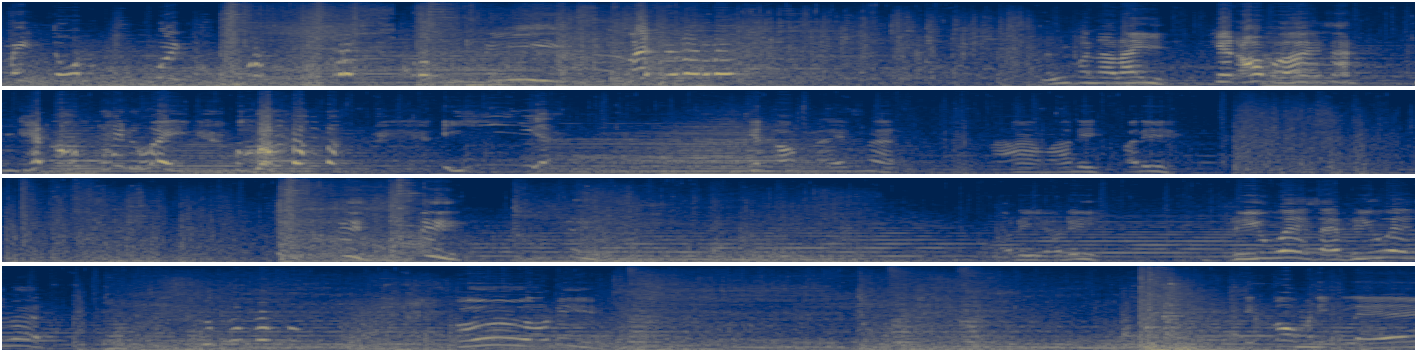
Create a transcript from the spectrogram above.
ไม่โดนไม่นี่ไอ้อุ้ยมันอะไรเกตออฟเหรอไอ้สัตว์มันเกตออฟได้ด้วยไอ้เหี้ยเก็ตออฟไอ้สัตว์มามาดิมาดิเอาดิเอาดิพริ้วเว้ยสายพริ้วเว้ยเพื่อน เออเอาดิติดกล้องมันอีกแล้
